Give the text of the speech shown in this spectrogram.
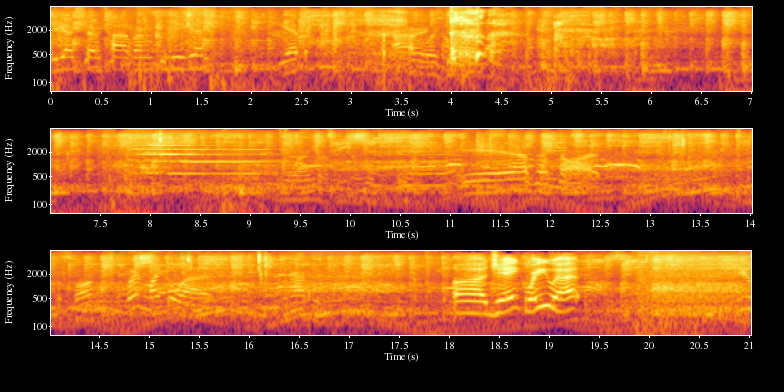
You guys ever try running to me again? Yep. Alright, was come doing on. Yeah, that's not. The fuck? Where's Michael at? What happened? Uh, Jake, where you at? You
